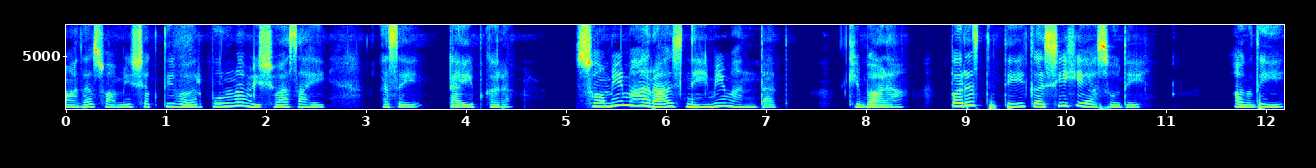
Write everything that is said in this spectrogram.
माझा स्वामी शक्तीवर पूर्ण विश्वास आहे असे टाईप करा. स्वामी महाराज नेहमी म्हणतात की बाळा परिस्थिती कशीही असू दे. अगदी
